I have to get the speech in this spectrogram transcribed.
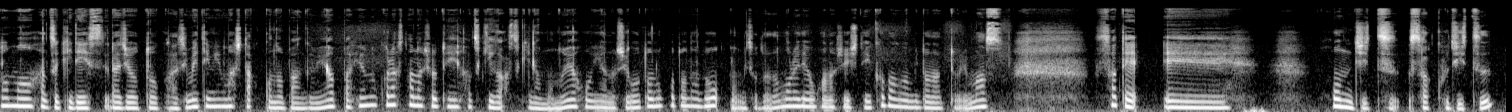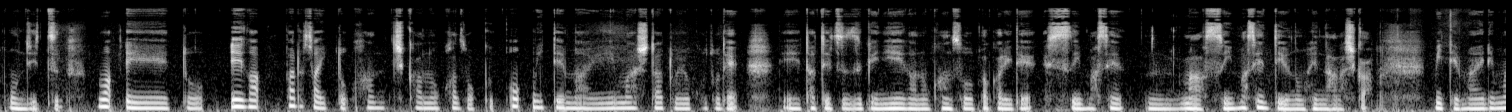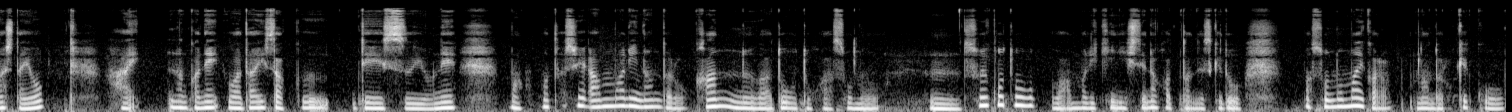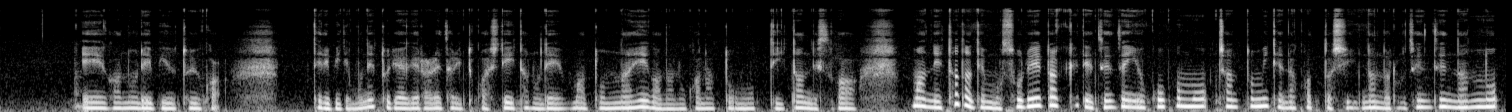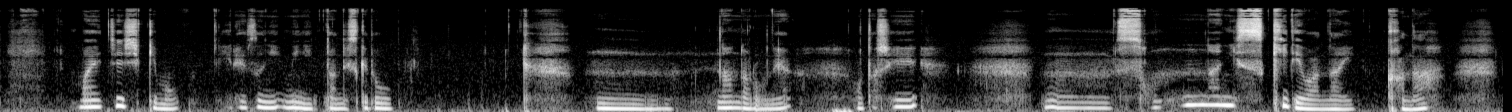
どうも、はずきです。ラジオトーク始めてみました。この番組は Perfume クラスターの書店はずきが好きなものや本屋の仕事のことなどをおみそだだ漏れでお話ししていく番組となっております。さて、えー、本日、昨日、本日は、えーと、映画パラサイト半地下の家族を見てまいりましたということで、えー、立て続けに映画の感想ばかりですいません。うん、まあすいませんっていうのも変な話か。見てまいりましたよ。はい。なんかね話題作ですよね。まあ私あんまりなんだろうカンヌがどうとかそのうんそういうことはあんまり気にしてなかったんですけど、まあ、その前からなんだろう結構映画のレビューというかテレビでもね取り上げられたりとかしていたのでまあどんな映画なのかなと思っていたんですがまあねただでもそれだけで全然予告もちゃんと見てなかったしなんだろう全然何の前知識も入れずに見に行ったんですけどうーんなんだろうね。私うーんそんなに好きではないかな。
